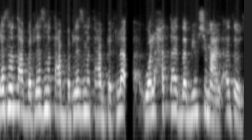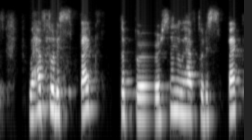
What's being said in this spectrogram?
لازم تعبر لازم تعبر لازم تعبر لا ولا حتى هذا بيمشي مع الأدلتس. We have to respect the person we have to respect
